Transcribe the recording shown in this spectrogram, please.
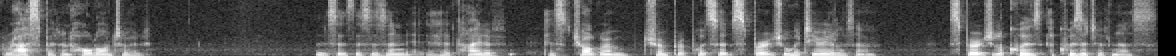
Grasp it and hold on to it. This is this is an, a kind of, as Chogyam Trungpa puts it, spiritual materialism spiritual acquis- acquisitiveness.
